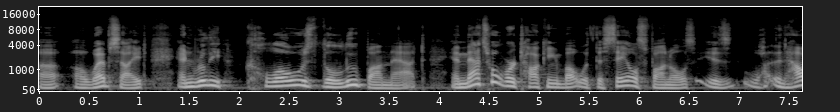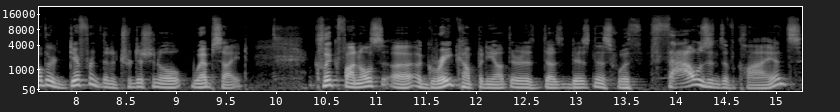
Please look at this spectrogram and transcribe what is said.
uh, website and really close the loop on that. And that's what we're talking about with the sales funnels is and how they're different than a traditional website. ClickFunnels, uh, a great company out there that does business with thousands of clients,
